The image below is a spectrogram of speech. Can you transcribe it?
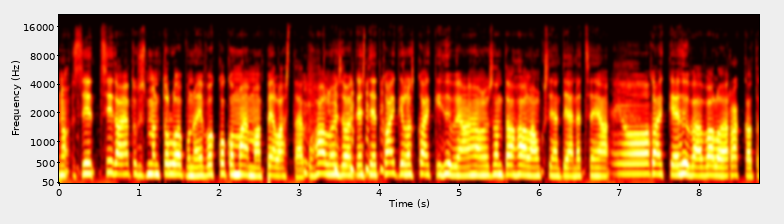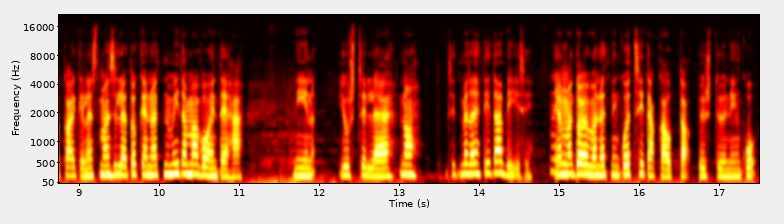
No siitä, siitä ajatuksesta mä nyt olen luopunut, ei voi koko maailmaa pelastaa. Ja kun haluan se oikeasti, että kaikilla olisi kaikki hyvää, haluan antaa halauksia, tiedät sen, ja Joo. kaikkea hyvää valoa ja rakkautta kaikille. Sitten mä silleen, että okei, no että mitä mä voin tehdä. Niin just silleen, no, sitten me tehtiin tämä biisi. Niin. Ja mä toivon, että, niinku, että sitä kautta pystyy niinku,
